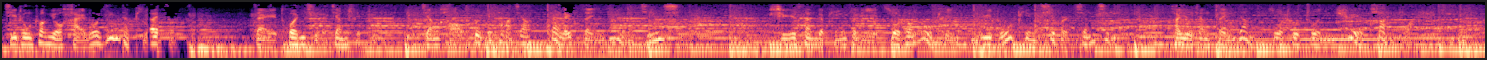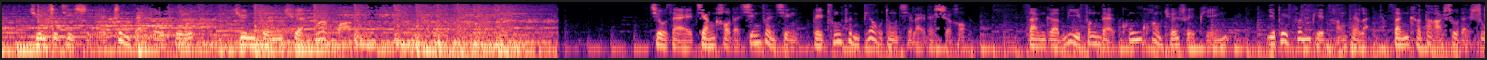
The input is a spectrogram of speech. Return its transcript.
其中装有海洛因的瓶子？在湍急的江水中，江浩会给大家带来怎样的惊喜？十三个瓶子里所装物品与毒品气味相近，他又将怎样做出准确判断？军事纪实正在播出，军中犬霸王。就在江浩的兴奋性被充分调动起来的时候，三个密封的空矿泉水瓶也被分别藏在了三棵大树的树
